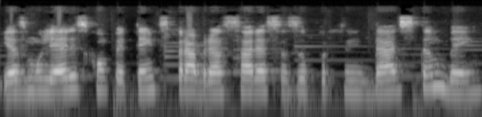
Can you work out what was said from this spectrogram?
e as mulheres competentes para abraçar essas oportunidades também.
